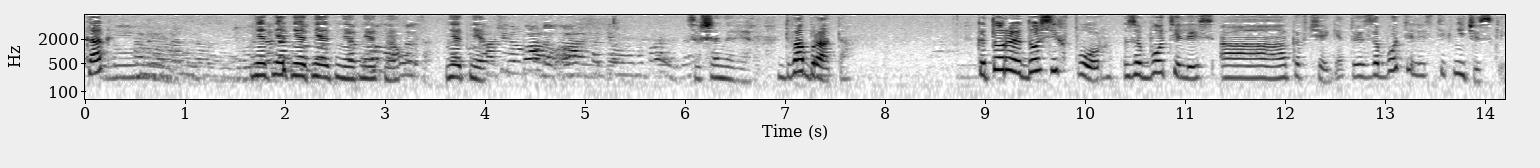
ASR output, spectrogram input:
Как? Нет, нет, нет, нет, нет, нет, нет. Нет, нет. Совершенно верно. Два брата, которые до сих пор заботились о ковчеге, то есть заботились технически,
